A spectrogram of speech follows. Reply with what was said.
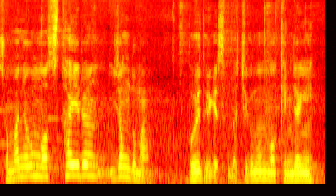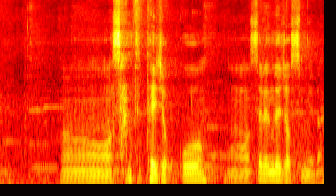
전반적인 뭐 스타일은 이 정도만 보여드리겠습니다. 지금은 뭐 굉장히 어, 산뜻해졌고 어, 세련돼졌습니다.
